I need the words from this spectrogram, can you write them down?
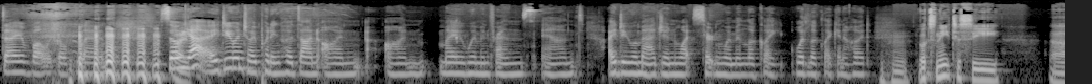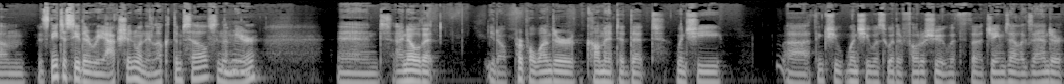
diabolical plan. so yeah, I do enjoy putting hoods on on on my women friends, and I do imagine what certain women look like would look like in a hood. Mhm. Well, it's neat to see. Um, it's neat to see their reaction when they look at themselves in the Mhm. mirror. And I know that, you know, Purple Wonder commented that when she, uh, I think she when she was with her photo shoot with uh, James Alexander,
